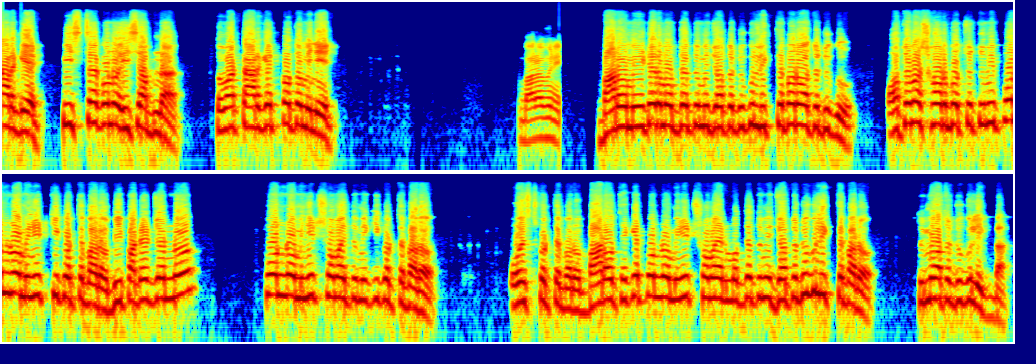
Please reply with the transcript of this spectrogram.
টার্গেট পিসটা কোনো হিসাব না। তোমার টার্গেট কত মিনিট বারো মিনিট বারো মিনিটের মধ্যে তুমি যতটুকু লিখতে পারো অতটুকু। অথবা সর্বোচ্চ তুমি পনেরো মিনিট কি করতে পারো? বি পার্টের জন্য পনেরো মিনিট সময় তুমি কি করতে পারো? ওয়েস্ট করতে পারো। বারো থেকে পনেরো মিনিট সময়ের মধ্যে তুমি যতটুকু লিখতে পারো তুমি অতটুকু লিখবা।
